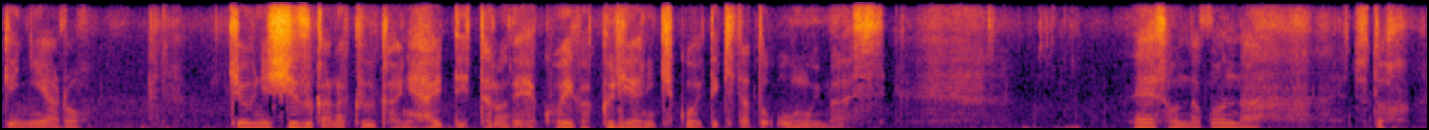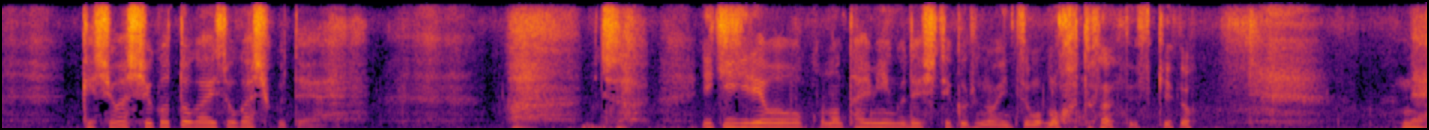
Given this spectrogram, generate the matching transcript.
きにやろう。急に静かな空間に入っていったので声がクリアに聞こえてきたと思います。ねそんなこんな。ちょっと化粧は仕事が忙しくて、はあ、ちょっと息切れをこのタイミングでしてくるのはいつものことなんですけどね。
